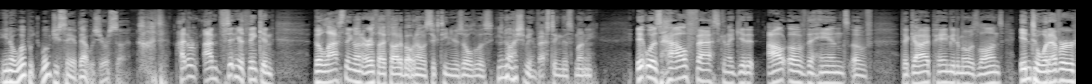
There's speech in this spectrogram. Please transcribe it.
You know what would what would you say if that was your son? I don't. I'm sitting here thinking. The last thing on earth I thought about when I was 16 years old was, you know, I should be investing this money. It was how fast can I get it out of the hands of the guy paying me to mow his lawns into whatever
